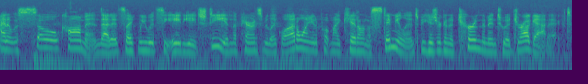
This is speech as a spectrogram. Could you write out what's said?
And it was so common that it's like we would see ADHD, and the parents would be like, well, I don't want you to put my kid on a stimulant because you're going to turn them into a drug addict.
